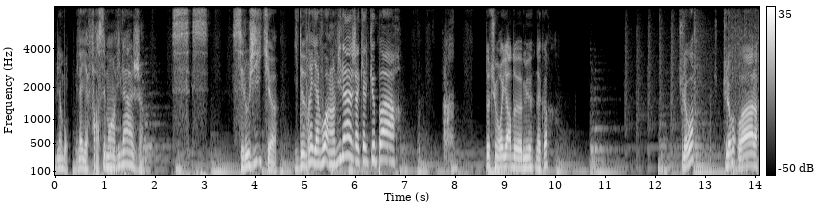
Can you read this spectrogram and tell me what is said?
bien bon. Et là, il y a forcément un village. C'est logique. Il devrait y avoir un village à quelque part. Toi, tu me regardes euh, mieux, d'accord? Tu la vois? Tu la vois? Voilà.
